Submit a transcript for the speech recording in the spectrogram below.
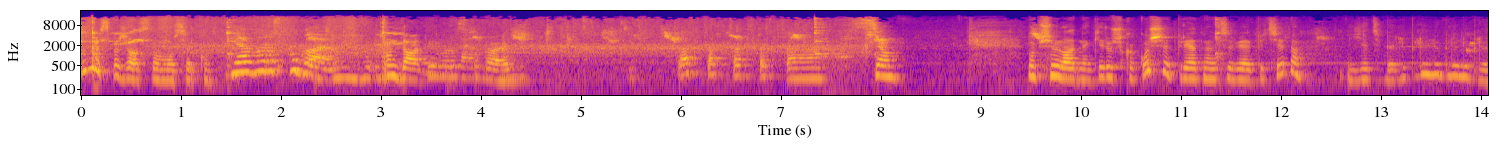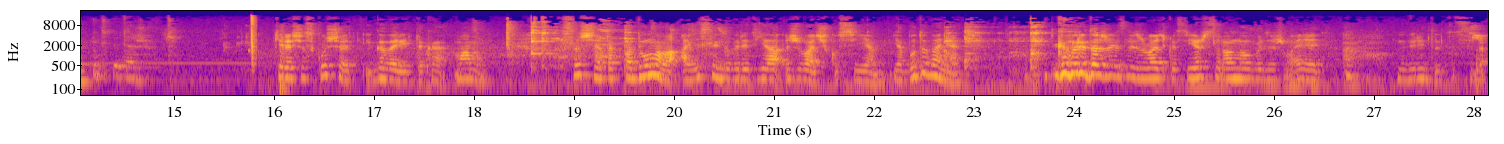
Выбрось, пожалуйста, мусорку. Я его распугаю. Да, ты его распугаешь. Так, так, так, так, так. Все. В общем, ладно, Кирюшка кушает. Приятного тебе аппетита. Я тебя люблю, люблю, люблю. И тебе тоже. Кира сейчас кушает и говорит такая, мама, слышь, я так подумала, а если, говорит, я жвачку съем, я буду вонять? Говорю, даже если жвачку съешь, все равно будешь вонять. Убери тут от себя.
